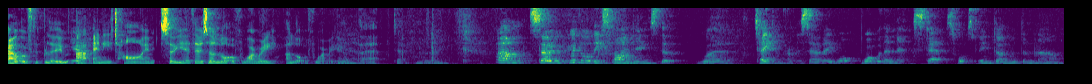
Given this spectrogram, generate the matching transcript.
out of the blue Yeah. at any time. So yeah, there's a lot of worry, a lot of worry Yeah. out there. Definitely. Um, so, with all these findings that were taken from the survey, what, what were the next steps? What's being done with them now?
